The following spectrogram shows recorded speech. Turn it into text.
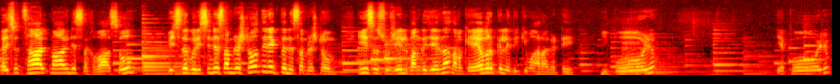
പരിശുദ്ധാത്മാവിന്റെ സഹവാസവും വിശുദ്ധ കുരിശിന്റെ സംരക്ഷണവും തിരക്തന്റെ സംരക്ഷണവും ഈ ശുശ്രൂഷയിൽ പങ്കുചേർന്ന നമുക്ക് ഏവർക്കും ലഭിക്കുമാറാകട്ടെ. ഇപ്പോഴും എപ്പോഴും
